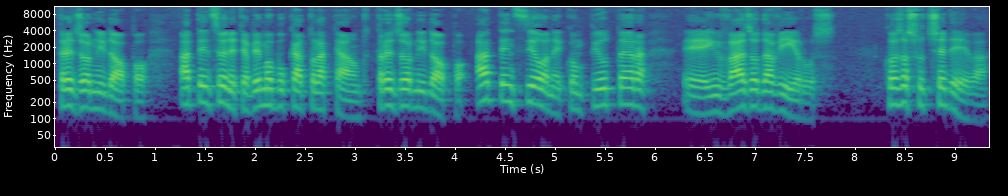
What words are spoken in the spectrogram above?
tre giorni dopo, attenzione ti abbiamo bucato l'account, tre giorni dopo, attenzione computer eh, invaso da virus. Cosa succedeva?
